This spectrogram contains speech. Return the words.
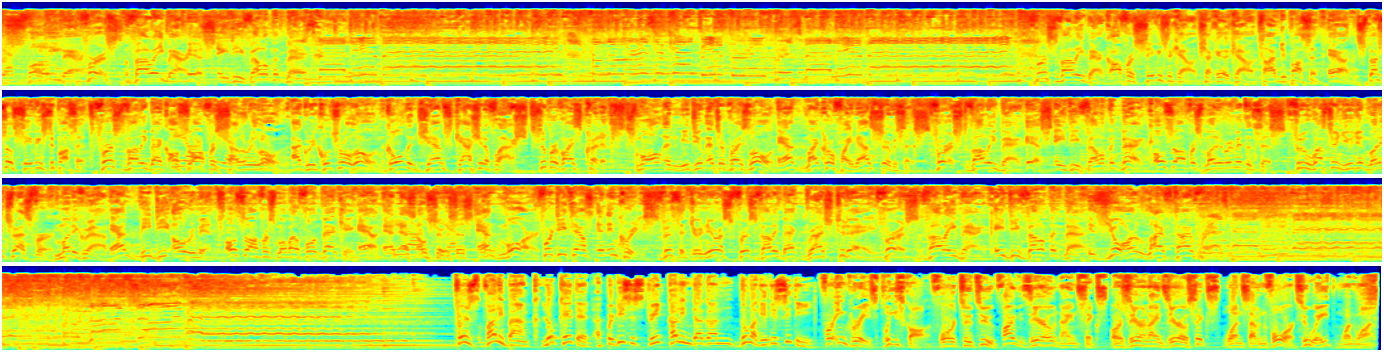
First Valley Bank. First Valley Bank is a development bank. First Valley Bank. First Valley Bank offers savings account, checking account, time deposit, and special savings deposit. First Valley Bank also offers salary loan, agricultural loan, gold and gems cash in a flash, supervised credits, small and medium enterprise loan, and microfinance services. First Valley Bank is a development bank. Also offers money remittances through Western Union Money Transfer, MoneyGram, and BDO Remit. Also offers mobile phone banking and NSO services and more. For details and inquiries, visit your nearest First Valley Bank branch today. First Valley Bank, a development bank, is your lifetime friend. First Valley Bank. First Valley Bank, located at Perdices Street, Calindagan, Dumaguete City. For inquiries, please call 422-5096 or 0906-174-2811.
